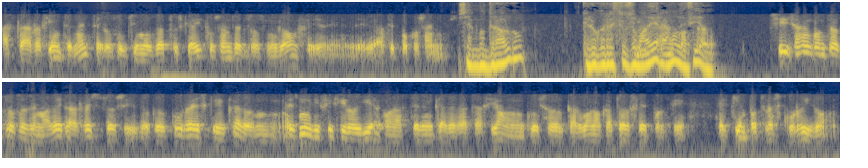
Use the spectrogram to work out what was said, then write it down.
Hasta recientemente, los últimos datos que hay pues, son del 2011, de hace pocos años. ¿Se ha encontrado algo? Creo que restos de madera, ¿no? Decían. Sí, se han encontrado trozos de madera, restos, y lo que ocurre es que, claro, es muy difícil hoy día con las técnicas de datación, incluso el carbono 14, porque el tiempo transcurrido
